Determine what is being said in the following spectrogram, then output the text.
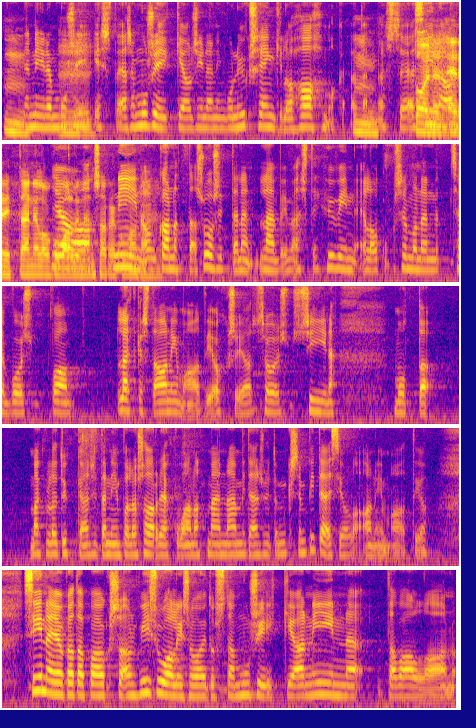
Mm. mm. ja niiden musiikista. Ja se musiikki on siinä niin kuin yksi henkilöhahmo käytännössä. Ja Toinen siinä on, erittäin elokuvallinen joo, sarjakuva. Niin on, kannattaa, suosittelen lämpimästi. Hyvin elokuva, semmoinen, että sen voisi vaan lätkästä animaatioksi ja se olisi siinä. Mutta mä kyllä tykkään sitä niin paljon sarjakuvana, että mä en näe mitään syytä, miksi sen pitäisi olla animaatio. Siinä joka tapauksessa on visualisoitu sitä musiikkia niin tavallaan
